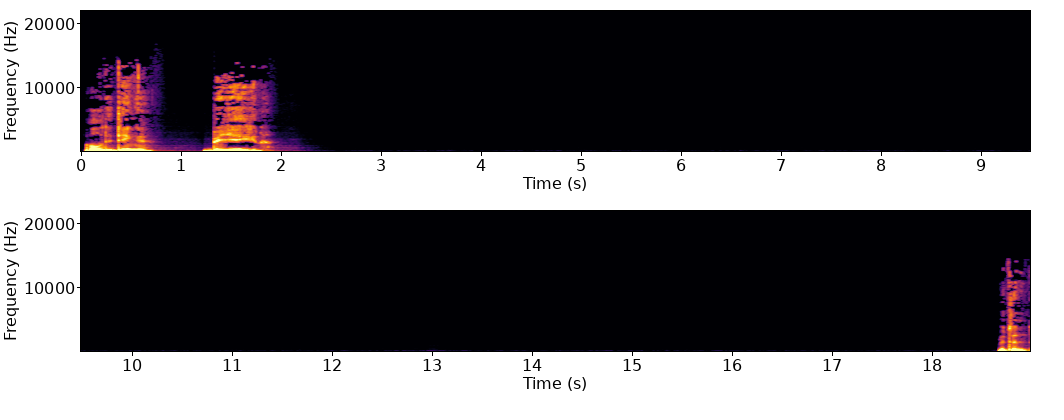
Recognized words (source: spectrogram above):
al die dingen bejegenen. Met een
